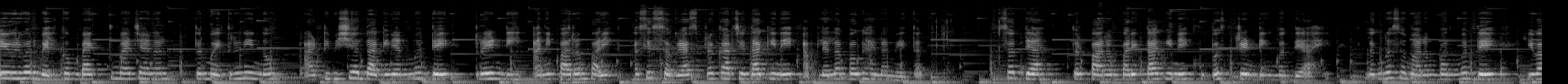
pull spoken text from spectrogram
everyone welcome back to my channel तर मैत्रिणींनो आर्टिफिशियल दागिन्यांमध्ये ट्रेंडी आणि पारंपरिक असे सगळ्याच प्रकारचे दागिने आपल्याला बघायला मिळतात. सध्या तर पारंपरिक दागिने खूपच ट्रेंडिंगमध्ये आहे. लग्न समारंभांमध्ये किंवा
